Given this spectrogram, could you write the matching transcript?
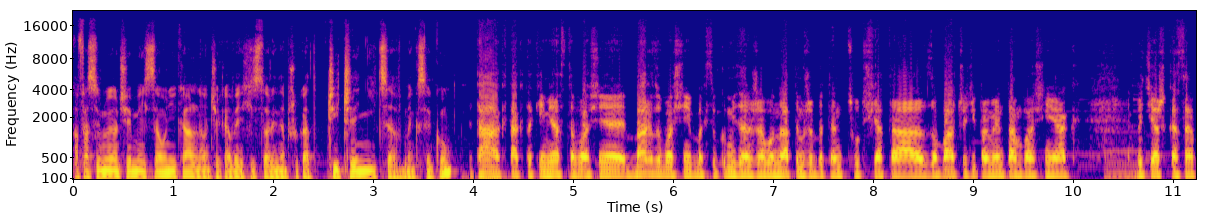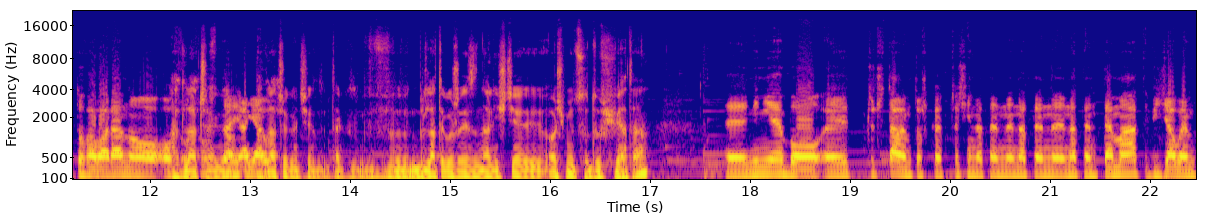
A fascynują Cię miejsca unikalne o ciekawej historii, na przykład Cziczenica w Meksyku? Tak, tak, takie miasta właśnie, bardzo właśnie w Meksyku mi zależało na tym, żeby ten cud świata zobaczyć i pamiętam właśnie jak wycieczka startowała rano o A dlaczego? 6, a ja A dlaczego Cię tak... W... Dlatego, że jest na liście ośmiu cudów świata? E, Nie, nie, bo e, przeczytałem troszkę wcześniej na ten, na ten, na ten temat. Widziałem e,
